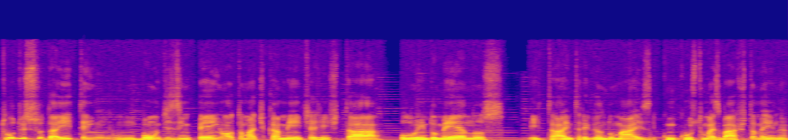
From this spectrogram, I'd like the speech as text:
tudo isso daí tem um bom desempenho, automaticamente a gente está poluindo menos, e está entregando mais, com custo mais baixo também, né?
